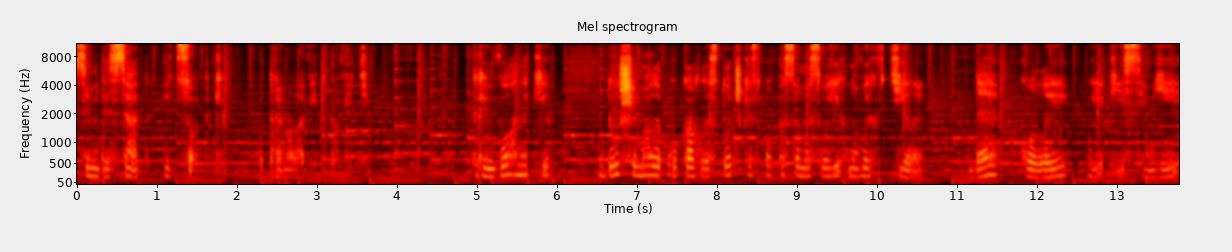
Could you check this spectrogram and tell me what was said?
70% отримала відповідь. Крім вогників, душі мали у руках листочки з описами своїх нових втілень, де, коли, у якій сім'ї.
